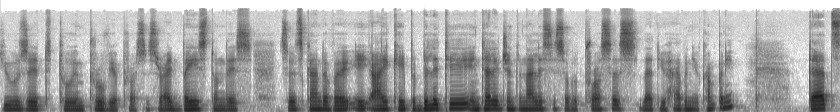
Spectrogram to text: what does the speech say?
use it to improve your process, right? Based on this. So it's kind of a AI capability, intelligent analysis of a process that you have in your company. That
